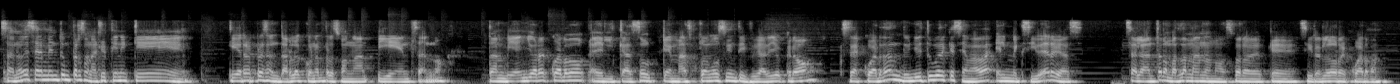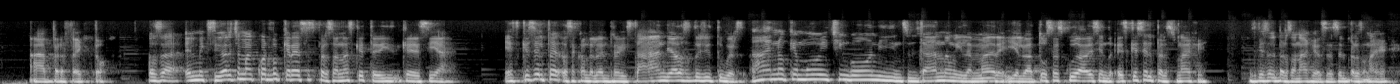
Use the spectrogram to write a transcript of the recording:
O sea, no necesariamente un personaje tiene que, que representar lo que una persona piensa, ¿no? También yo recuerdo el caso que más podemos identificar, yo creo. ¿Se acuerdan de un youtuber que se llamaba El Mexivergas? Se levanta nomás la mano, nomás para ver que si lo recuerdan. Ah, perfecto. O sea, el Mexivergas yo me acuerdo que era esas personas que te que decía, es que es el, o sea, cuando lo entrevistaban ya los otros youtubers, ay, no, que muy chingón y insultándome y la madre. Y el vato se escudaba diciendo, es que es el personaje, es que es el personaje, o sea, es el personaje.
